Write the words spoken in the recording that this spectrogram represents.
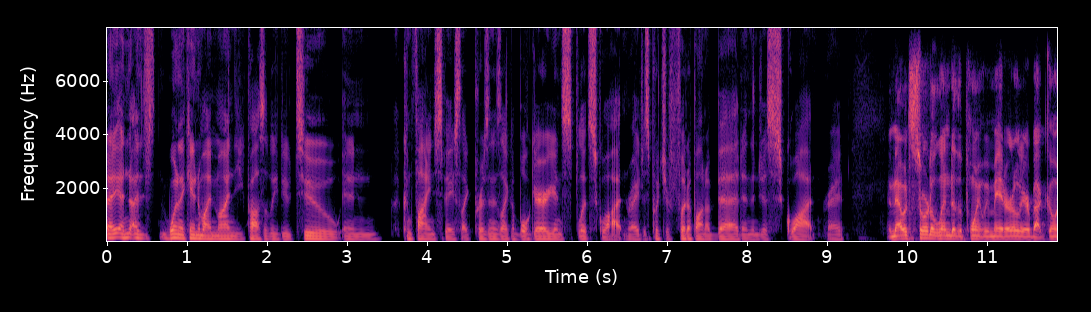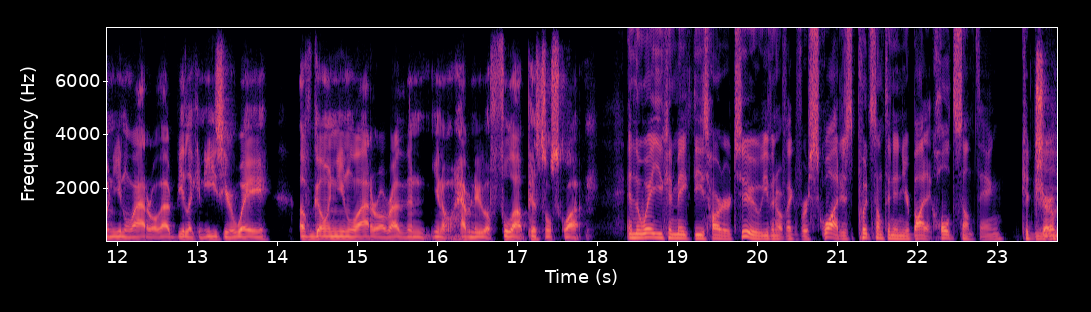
And, I just, one that came to my mind that you could possibly do too in confined space like prison is like a Bulgarian split squat, right? Just put your foot up on a bed and then just squat, right? And that would sort of lend to the point we made earlier about going unilateral. That would be like an easier way of going unilateral rather than you know having to do a full out pistol squat. And the way you can make these harder too, even if like for a squat, is put something in your body, hold something. Could be sure.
